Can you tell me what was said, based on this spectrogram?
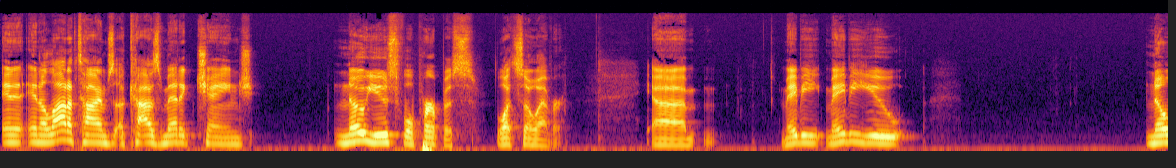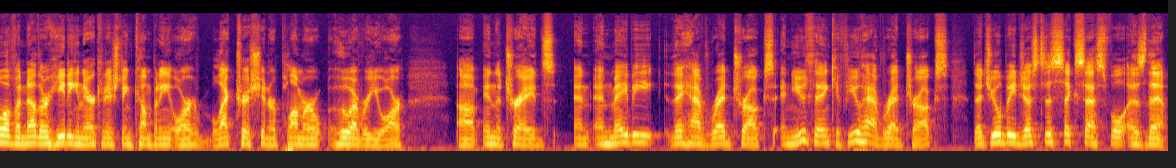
and, and a lot of times a cosmetic change, no useful purpose whatsoever. Um, maybe maybe you know of another heating and air conditioning company or electrician or plumber, whoever you are, um, in the trades, and and maybe they have red trucks, and you think if you have red trucks that you'll be just as successful as them.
